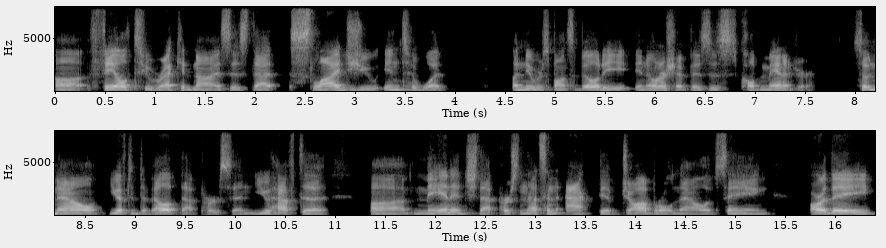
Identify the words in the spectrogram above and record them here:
uh, fail to recognize is that slides you into what a new responsibility in ownership is, is called manager. So now you have to develop that person. You have to uh, manage that person. That's an active job role now of saying, are they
